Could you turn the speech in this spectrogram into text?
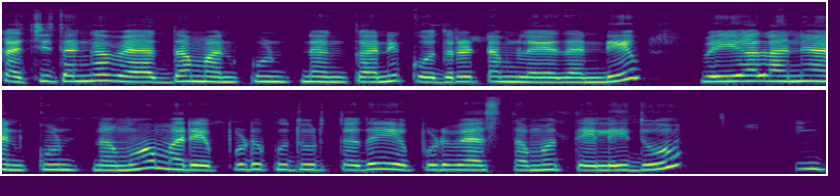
ఖచ్చితంగా వేద్దాం అనుకుంటున్నాం కానీ కుదరటం లేదండి. వేయాలని అనుకుంటున్నాము. మరి ఎప్పుడు కుదురుతుందో ఎప్పుడు వేస్తామో తెలీదు. ఇంక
